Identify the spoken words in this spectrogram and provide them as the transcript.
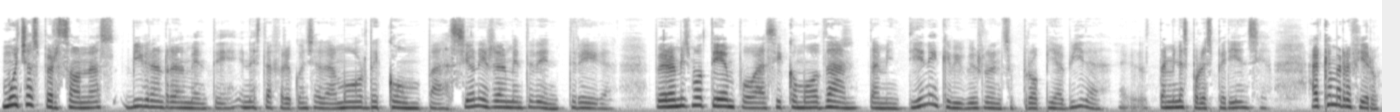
Muchas personas vibran realmente en esta frecuencia de amor, de compasión y realmente de entrega, pero al mismo tiempo, así como dan, también tienen que vivirlo en su propia vida, eh, también es por experiencia. ¿A qué me refiero?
